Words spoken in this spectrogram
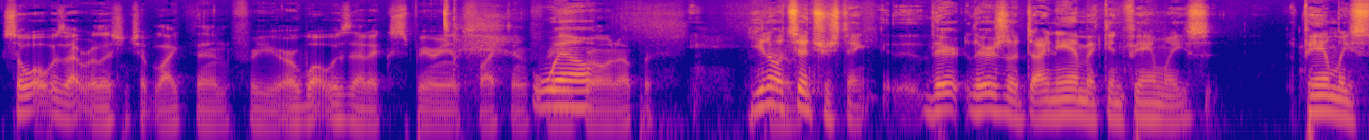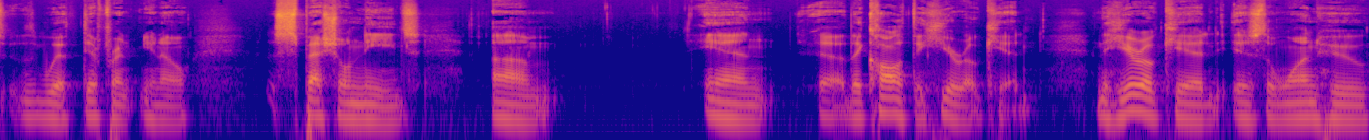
So, what was that relationship like then for you, or what was that experience like then for Well, you growing up with? You know, it's interesting. There, there's a dynamic in families, families with different, you know, special needs, um, and uh, they call it the hero kid. And the hero kid is the one who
